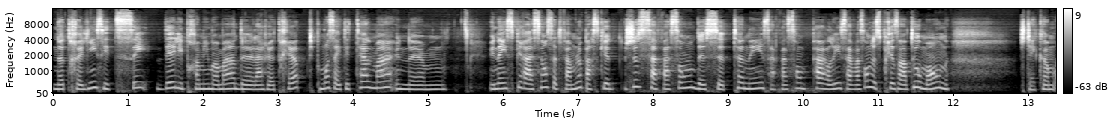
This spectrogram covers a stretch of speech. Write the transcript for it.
notre lien s'est tissé dès les premiers moments de la retraite. Puis pour moi, ça a été tellement une, euh, une inspiration, cette femme-là, parce que juste sa façon de se tenir, sa façon de parler, sa façon de se présenter au monde, j'étais comme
